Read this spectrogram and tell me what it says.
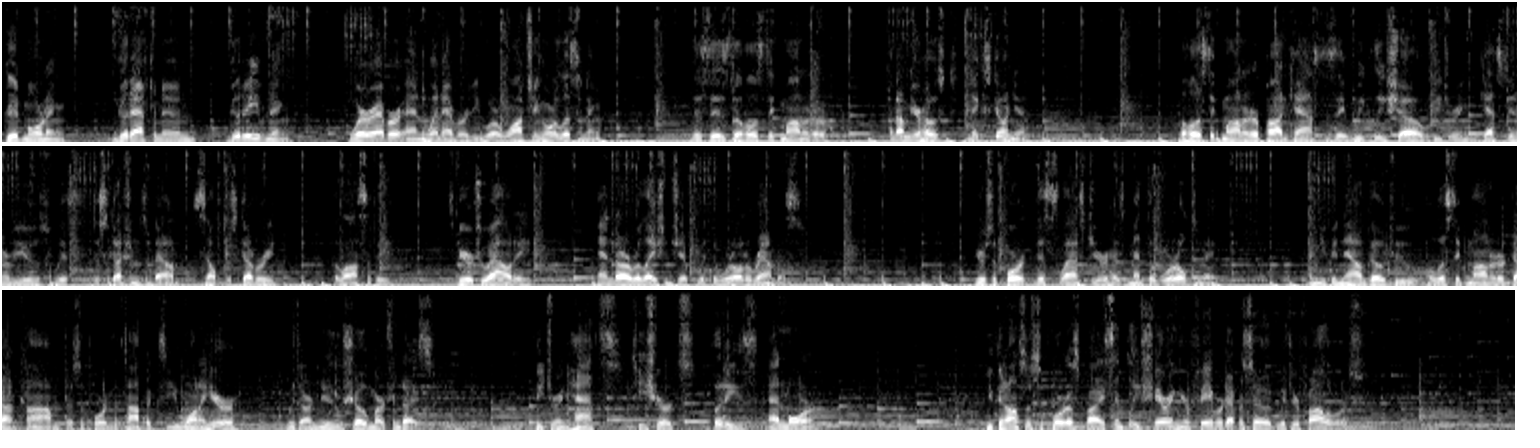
Good morning, good afternoon, good evening, wherever and whenever you are watching or listening. This is the Holistic Monitor, and I'm your host, Nick Sconia. The Holistic Monitor podcast is a weekly show featuring guest interviews with discussions about self discovery, philosophy, spirituality, and our relationship with the world around us. Your support this last year has meant the world to me and you can now go to holisticmonitor.com to support the topics you want to hear with our new show merchandise, featuring hats, t shirts, hoodies, and more. You can also support us by simply sharing your favorite episode with your followers.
